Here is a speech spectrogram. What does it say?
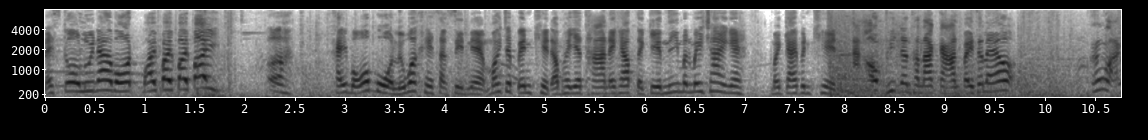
let's go ลุยหน้าบสไปไปไปไปเออ ครบอกว่าโบสถ์หรือว่าเขตศักดิ์สิทธิ์เนี่ยมักจะเป็นเขตอภัยทานนะครับ แต่เกมนี้มันไม่ใช่ไง มันกลายเป็นเขตเอาพินันทนาการไปซะแล้ว ข้างหลัง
